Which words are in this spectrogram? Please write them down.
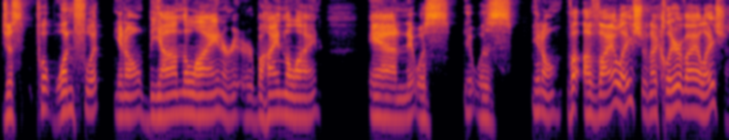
just put one foot, you know, beyond the line or, or behind the line, and it was it was you know a violation, a clear violation.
